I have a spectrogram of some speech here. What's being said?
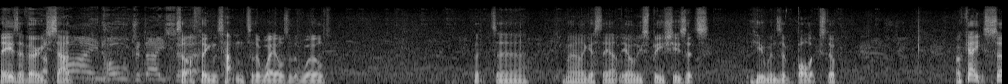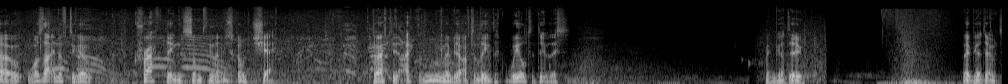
It is a very sad today, sort of thing that's happened to the whales of the world. But, uh, well, I guess they aren't the only species that humans have bollocksed up. Okay, so, was that enough to go crafting something? Let me just go check. Do I have to, I, hmm, maybe I don't have to leave the wheel to do this. Maybe I do. Maybe I don't.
